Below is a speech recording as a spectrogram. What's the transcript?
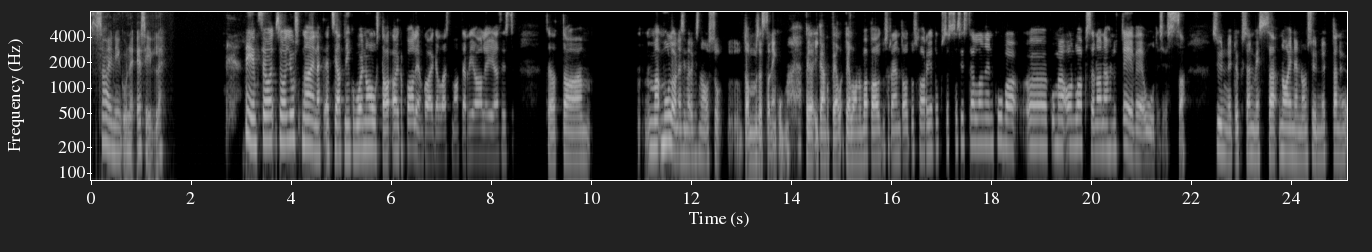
sai niin kuin ne esille. Niin, se on, se on just näin, että, että sieltä niin kuin voi nousta aika paljon kaikenlaista materiaalia. Ja siis, tota, mä, mulle on esimerkiksi noussut tuommoisessa niin kuin, ikään kuin pel, pelon vapautusrentoutusharjoituksessa siis sellainen kuva, kun mä oon lapsena nähnyt TV-uutisissa – synnytyksen, missä nainen on synnyttänyt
